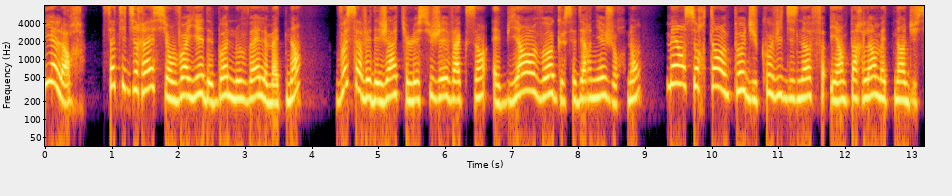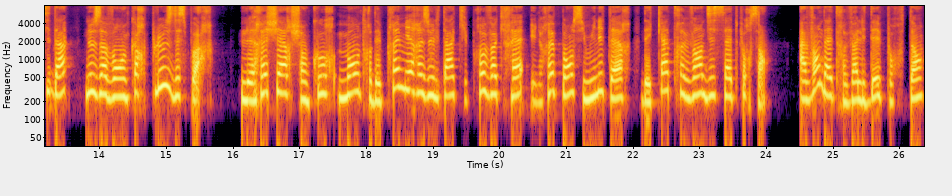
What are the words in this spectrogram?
Et alors, ça te dirait si on voyait des bonnes nouvelles maintenant? Vous savez déjà que le sujet vaccin est bien en vogue ces derniers jours, non? Mais en sortant un peu du Covid-19 et en parlant maintenant du sida, nous avons encore plus d'espoir. Les recherches en cours montrent des premiers résultats qui provoqueraient une réponse immunitaire de 97%. Avant d'être validé pourtant,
